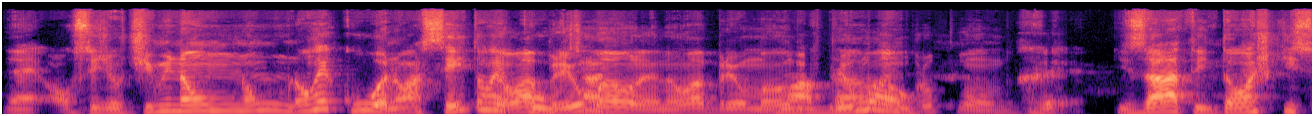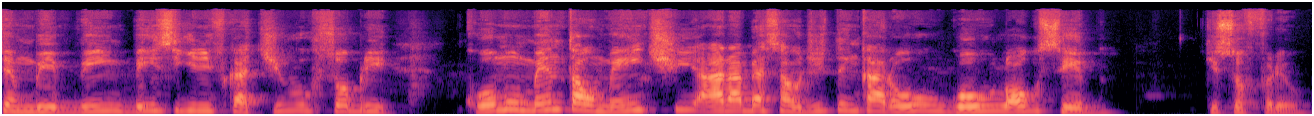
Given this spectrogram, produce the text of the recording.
Né? Ou seja, o time não, não, não recua, não aceita o recuo. Não abriu sabe? mão, né? Não abriu mão. Não abriu mão. Propondo. Exato, então acho que isso é bem, bem significativo sobre como mentalmente a Arábia Saudita encarou o gol logo cedo que sofreu.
